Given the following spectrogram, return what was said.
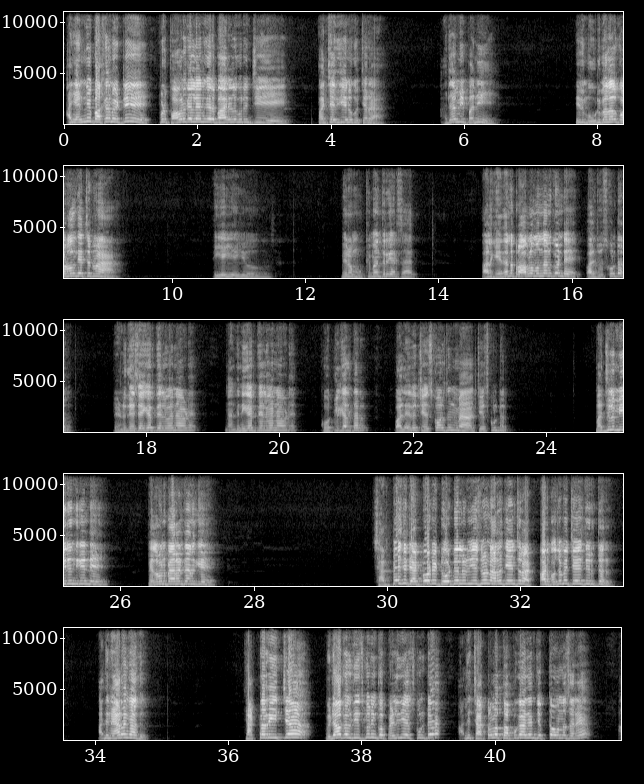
అవన్నీ పక్కన పెట్టి ఇప్పుడు పవన్ కళ్యాణ్ గారి భార్యల గురించి పంచాయతీ చేయడానికి వచ్చారా? అదే మీ పని. ఇది మూడు పిల్లలు గొడవలు తెచ్చడమా అయ్యయ్యో మీరు ముఖ్యమంత్రి గారు సార్. వాళ్ళకి ఏదైనా ప్రాబ్లం ఉందనుకోండి వాళ్ళు చూసుకుంటారు. రెండు దేశాయి గారు తెలివైన ఆవిడే నందిని గారు తెలివైన ఆవిడే కోర్టులకు వెళ్తారు. వాళ్ళు ఏదో చేసుకోవాల్సింది చేసుకుంటారు. మధ్యలో మీరెందుకండి? పిల్లవని పేరంటానికి చంపేసి డెడ్ బాడీ డోర్ డెలివరీ చేసిన అరెస్ట్ చేయించరా? ఆడు భుజమే చేసి తిరుగుతారు. అది నేరం కాదు. చట్టరీత్యా విడాకులు తీసుకుని ఇంకో పెళ్ళి చేసుకుంటే అది చట్టంలో తప్పు కాదని చెప్తా ఉన్నా సరే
